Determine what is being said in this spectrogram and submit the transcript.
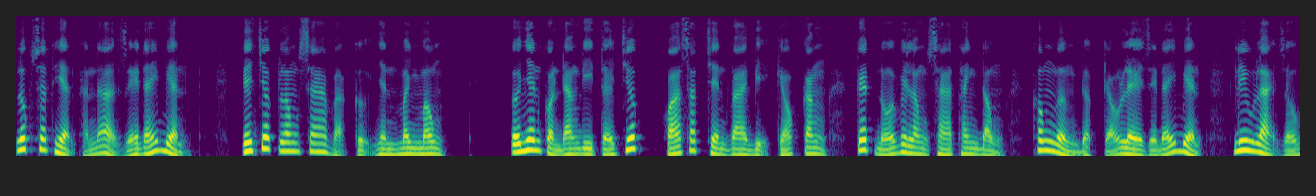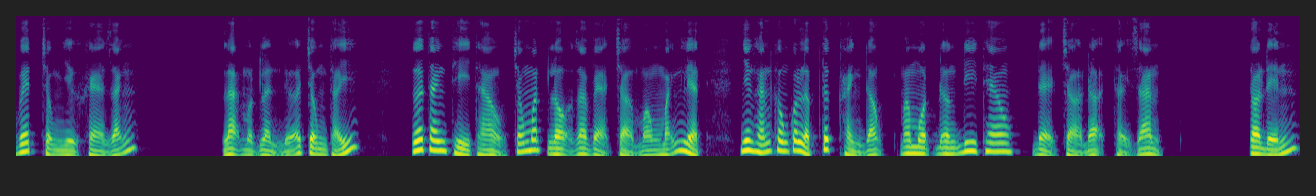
Lúc xuất hiện hắn đã ở dưới đáy biển, phía trước Long Sa và cự nhân mênh mông. Cự nhân còn đang đi tới trước, khóa sắt trên vai bị kéo căng, kết nối với Long Sa thanh đồng, không ngừng được kéo lê dưới đáy biển, lưu lại dấu vết trông như khe rãnh. Lại một lần nữa trông thấy, Hứa thanh thì thào, trong mắt lộ ra vẻ chờ mong mãnh liệt, nhưng hắn không có lập tức hành động, mà một đường đi theo để chờ đợi thời gian. Cho đến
